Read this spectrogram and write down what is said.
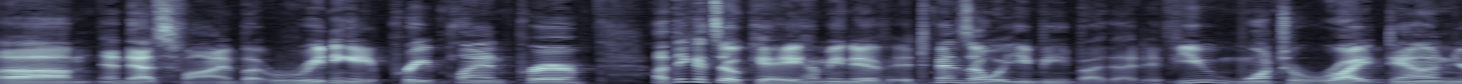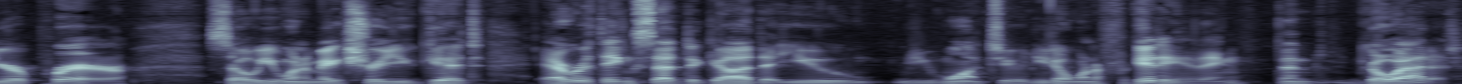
Um, and that's fine. But reading a pre-planned prayer, I think it's okay. I mean, if, it depends on what you mean by that. If you want to write down your prayer, so you want to make sure you get everything said to God that you you want to, and you don't want to forget anything, then go at it.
